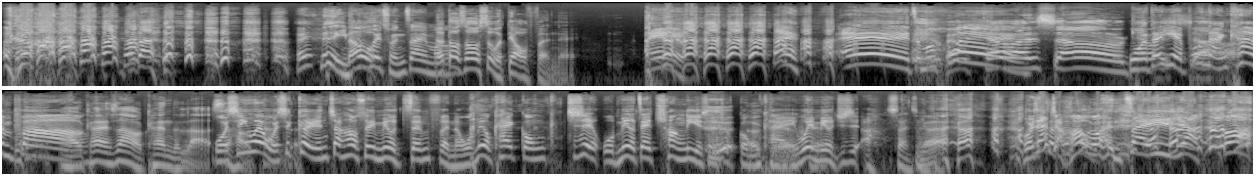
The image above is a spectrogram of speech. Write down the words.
哎、那个影片会存在吗然后？到时候是我掉粉哎、哎哎哎，怎么会？开玩笑，我的也不难看吧？好看是好看的啦。我是因为我是个个人账号，所以没有增粉呢。我没有开公，就是我没有在创立的时候就公开我也没有就是啊，算了算了，算我这样讲好像我很在意一样啊。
